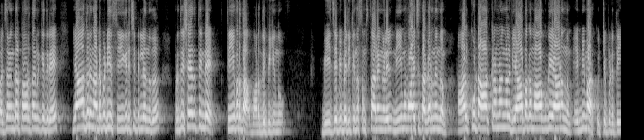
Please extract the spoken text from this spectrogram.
ബജ്രംഗൽ പ്രവർത്തകർക്കെതിരെ യാതൊരു നടപടിയും സ്വീകരിച്ചിട്ടില്ലെന്നത് പ്രതിഷേധത്തിന്റെ തീവ്രത വർദ്ധിപ്പിക്കുന്നു. ബി ജെ പി ഭരിക്കുന്ന സംസ്ഥാനങ്ങളിൽ നിയമവാഴ്ച തകർന്നെന്നും ആൾക്കൂട്ട ആക്രമണങ്ങൾ വ്യാപകമാകുകയാണെന്നും എം പിമാർ കുറ്റപ്പെടുത്തി.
